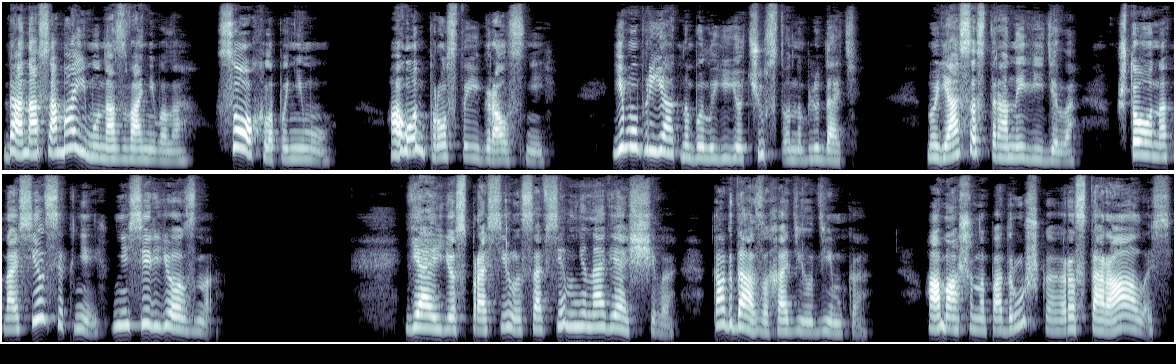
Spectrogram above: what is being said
да она сама ему названивала, сохла по нему, а он просто играл с ней. Ему приятно было ее чувства наблюдать. Но я со стороны видела, что он относился к ней несерьезно. Я ее спросила совсем ненавязчиво, когда заходил Димка. А Машина подружка расстаралась,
